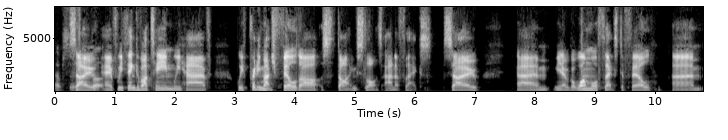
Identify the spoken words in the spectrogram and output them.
absolutely. So but... if we think of our team, we have we've pretty much filled our starting slots and a flex. So um, you know we've got one more flex to fill, um,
